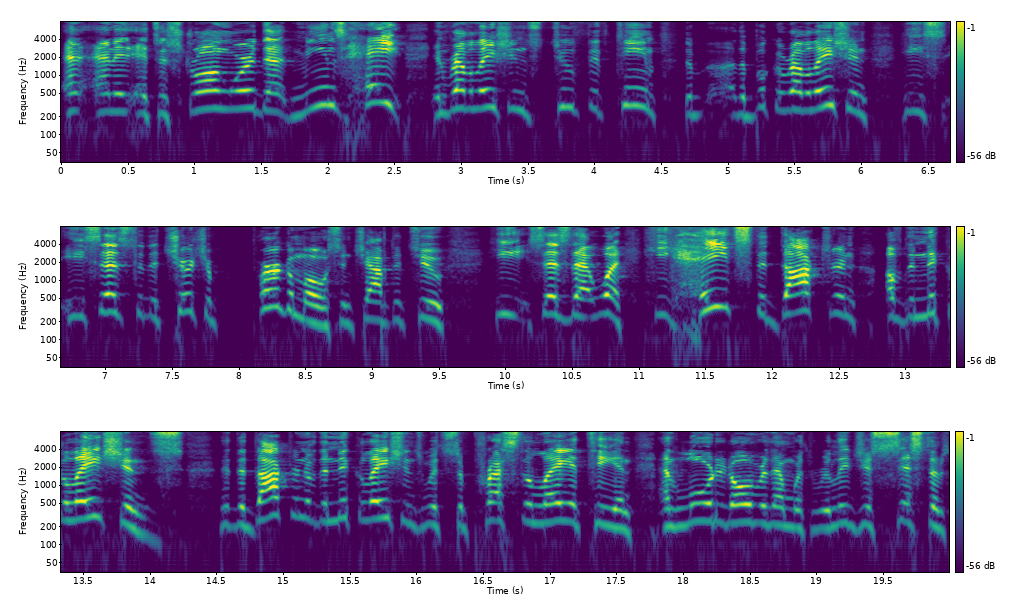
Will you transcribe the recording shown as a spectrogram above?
and, and it, it's a strong word that means hate. In Revelations 2.15, the, uh, the book of Revelation, he, he says to the church of Pergamos in chapter 2, he says that what? He hates the doctrine of the Nicolaitans. The doctrine of the Nicolaitans, which suppressed the laity and, and lorded over them with religious systems.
